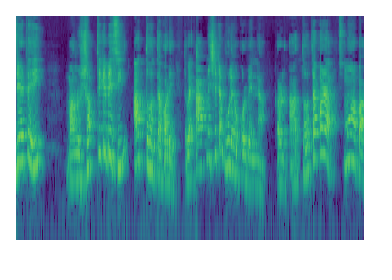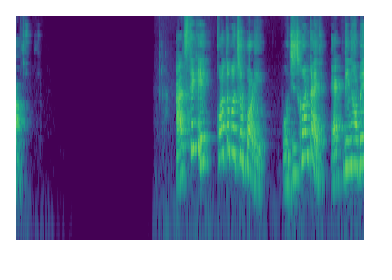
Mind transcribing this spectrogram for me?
ডেতেই মানুষ সব থেকে বেশি আত্মহত্যা করে। তবে আপনি সেটা ভুলেও করবেন না, কারণ আত্মহত্যা করা মহাপাপ। আজ থেকে কত বছর পরে? পঁচিশ ঘন্টায় একদিন হবে।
